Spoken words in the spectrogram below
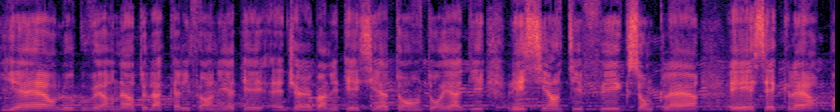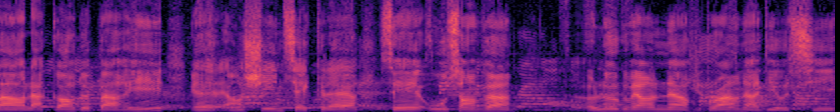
Hier, le gouverneur de la Californie était Jerry Brown était ici à Toronto et a dit les scientifiques sont clairs et c'est clair par l'accord de Paris. Euh, en Chine, c'est clair, c'est où s'en va le gouverneur Brown a dit aussi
